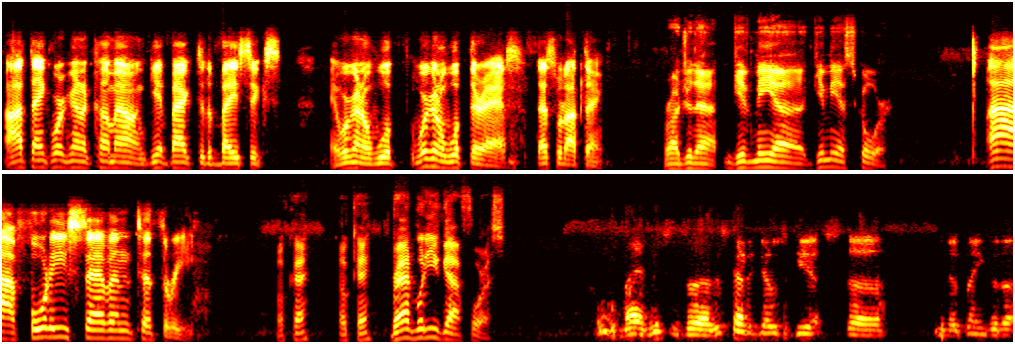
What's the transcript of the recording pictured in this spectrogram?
I think we're gonna come out and get back to the basics, and we're gonna whoop we're gonna whoop their ass. That's what I think. Roger that. Give me a give me a score. Ah, forty-seven to three. Okay. Okay. Brad, what do you got for us? Oh man, this is uh, this kind of goes against uh, you know things that uh,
